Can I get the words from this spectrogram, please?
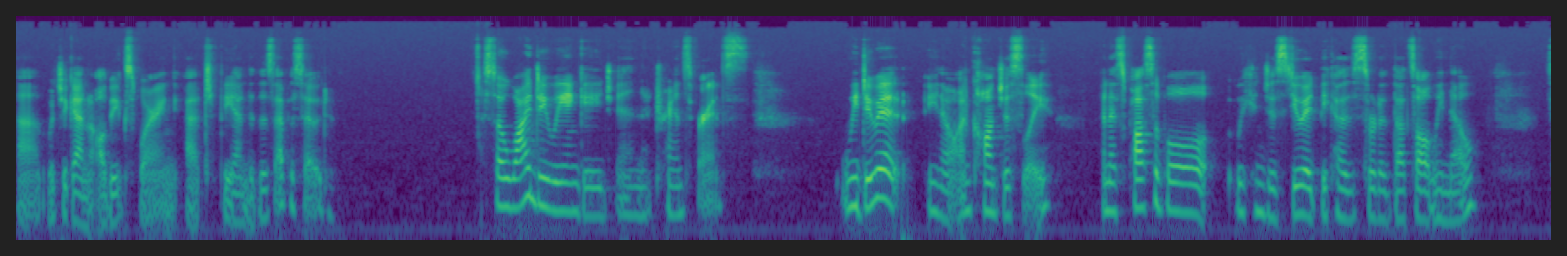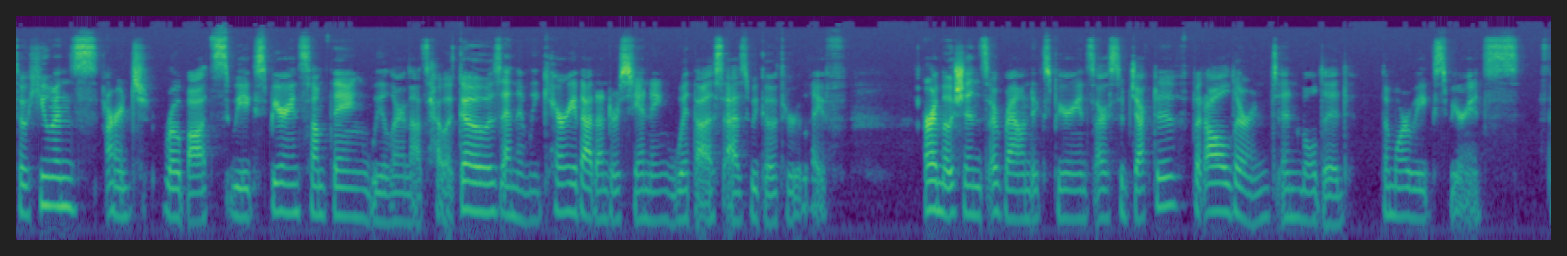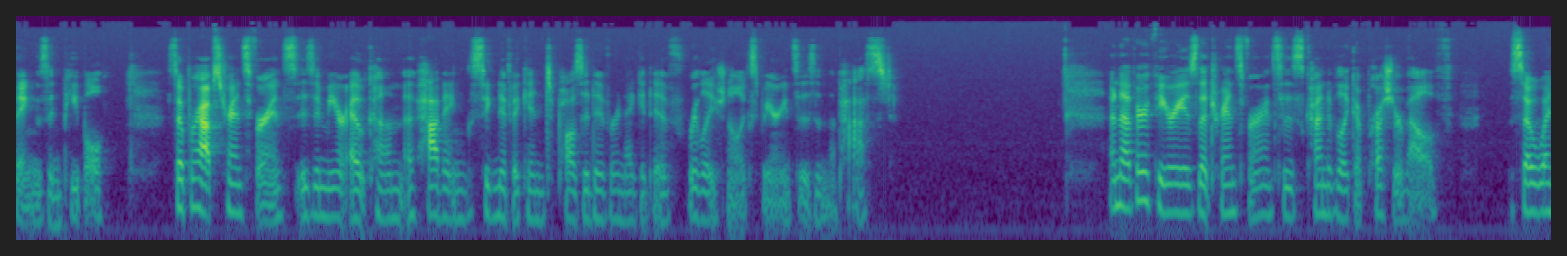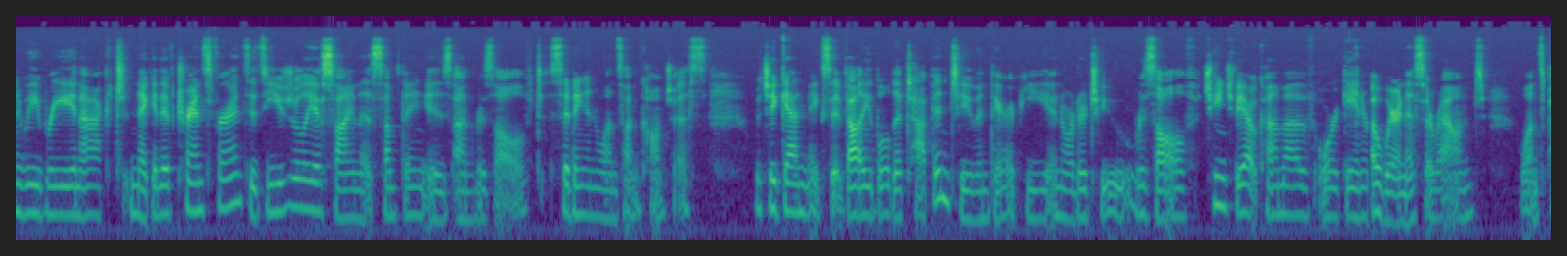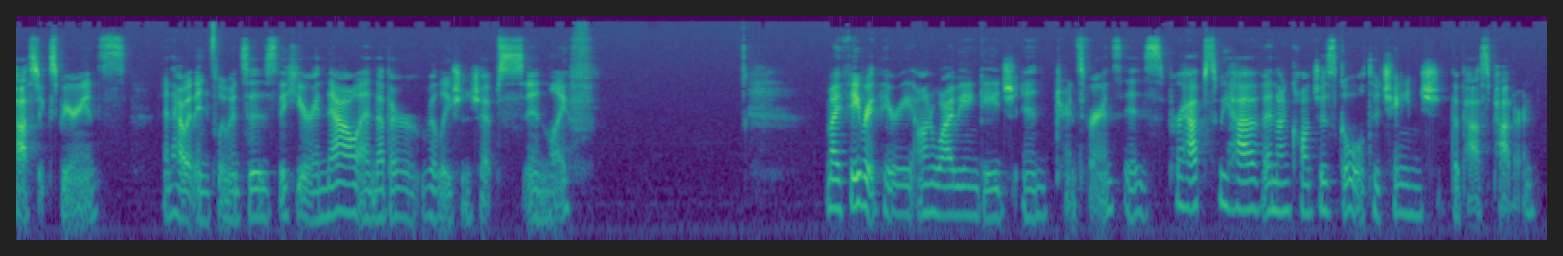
um, which again I'll be exploring at the end of this episode. So, why do we engage in transference? We do it, you know, unconsciously, and it's possible we can just do it because sort of that's all we know. So, humans aren't robots. We experience something, we learn that's how it goes, and then we carry that understanding with us as we go through life. Our emotions around experience are subjective, but all learned and molded the more we experience things and people. So perhaps transference is a mere outcome of having significant positive or negative relational experiences in the past. Another theory is that transference is kind of like a pressure valve. So when we reenact negative transference, it's usually a sign that something is unresolved, sitting in one's unconscious, which again makes it valuable to tap into in therapy in order to resolve, change the outcome of, or gain awareness around one's past experience and how it influences the here and now and other relationships in life. My favorite theory on why we engage in transference is perhaps we have an unconscious goal to change the past pattern.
